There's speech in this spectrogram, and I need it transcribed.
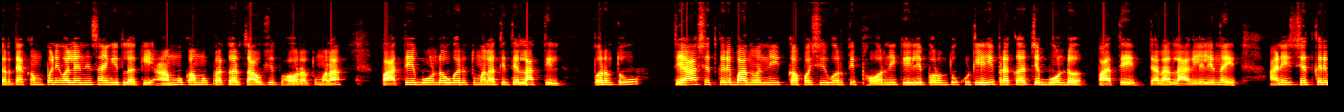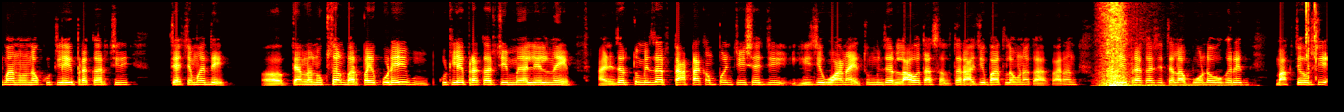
तर त्या कंपनीवाल्यांनी सांगितलं की अमुक अमुक प्रकारचं औषध फवारा तुम्हाला पाते बोंड वगैरे तुम्हाला तिथे लागतील. परंतु त्या शेतकरी बांधवांनी कपाशीवरती फवारणी केली परंतु कुठल्याही प्रकारचे बोंड पाते त्याला लागलेले नाहीत. आणि शेतकरी बांधवांना कुठल्याही प्रकारची त्याच्यामध्ये त्यांना नुकसान भरपाई कुठेही कुठल्याही प्रकारची मिळालेली नाही. आणि जर तुम्ही जर टाटा कंपनीची जी ही जी वाण आहे तुम्ही जर लावत असाल तर अजिबात लावू नका. कारण कुठल्याही प्रकारचे त्याला बोंड वगैरे मागच्या वर्षी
